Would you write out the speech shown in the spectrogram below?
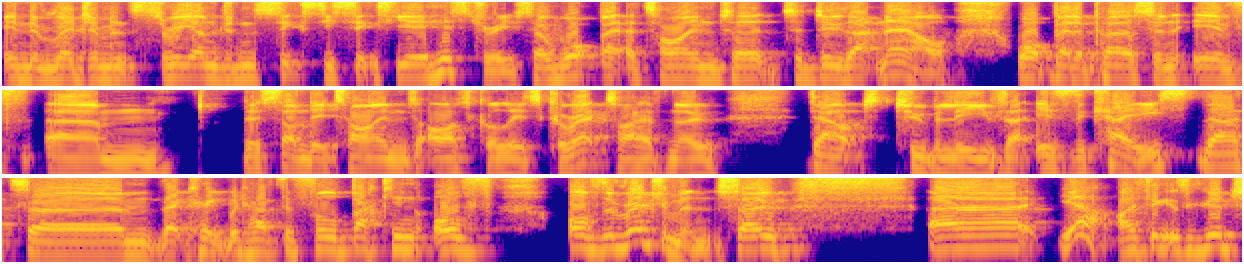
in the regiment's 366 year history. So, what better time to, to do that now? What better person if um, the Sunday Times article is correct? I have no doubt to believe that is the case. That um, that Kate would have the full backing of of the regiment. So, uh, yeah, I think it's a good.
